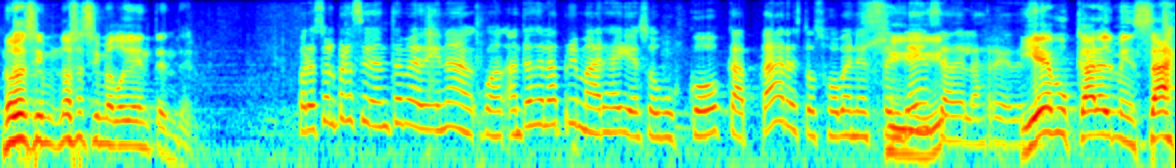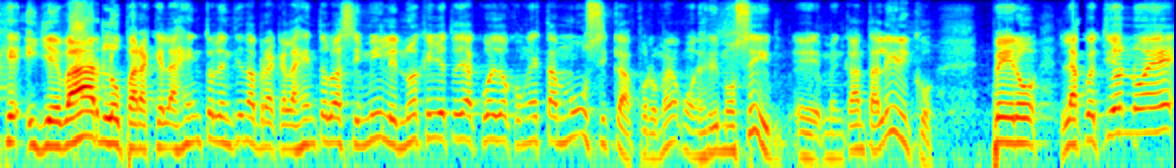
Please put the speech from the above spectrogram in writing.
No sé si, no sé si me doy a entender. Por eso el presidente Medina, antes de las primarias y eso, buscó captar a estos jóvenes sí. tendencia de las redes. Y es buscar el mensaje y llevarlo para que la gente lo entienda, para que la gente lo asimile. No es que yo esté de acuerdo con esta música, por lo menos con el ritmo sí, eh, me encanta lírico. Pero la cuestión no es,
